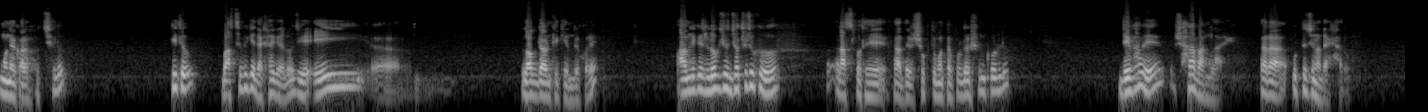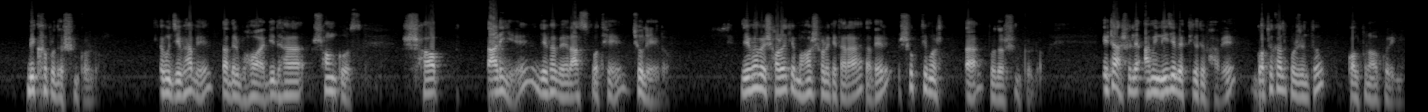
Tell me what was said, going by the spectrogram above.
মনে করা হচ্ছিল। কিন্তু বাস্তবিকে দেখা গেল যে এই লকডাউনকে কেন্দ্র করে লীগের লোকজন যতটুকু রাজপথে তাদের শক্তিমত্তা প্রদর্শন করল, যেভাবে সারা বাংলায় তারা উত্তেজনা দেখাল, বিক্ষোভ প্রদর্শন করল এবং যেভাবে তাদের ভয়, দ্বিধা, সংকোচ সব তাড়িয়ে যেভাবে রাজপথে চলে এলো, যেভাবে সড়কে, মহাসড়কে তারা তাদের শক্তিমত্তা প্রদর্শন করল, এটা আসলে আমি নিজে ব্যক্তিগতভাবে গতকাল পর্যন্ত কল্পনাও করিনি।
